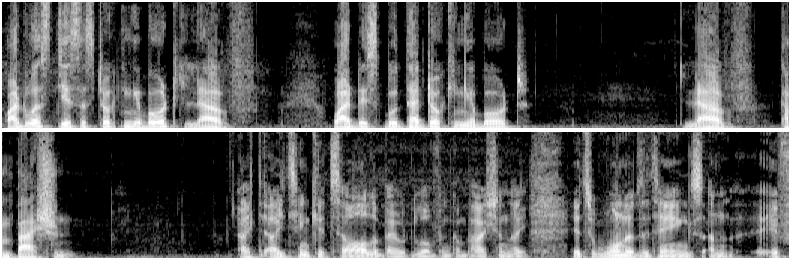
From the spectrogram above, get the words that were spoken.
What was Jesus talking about? Love. What is Buddha talking about? Love, compassion. I, I think it's all about love and compassion. It's one of the things, and if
